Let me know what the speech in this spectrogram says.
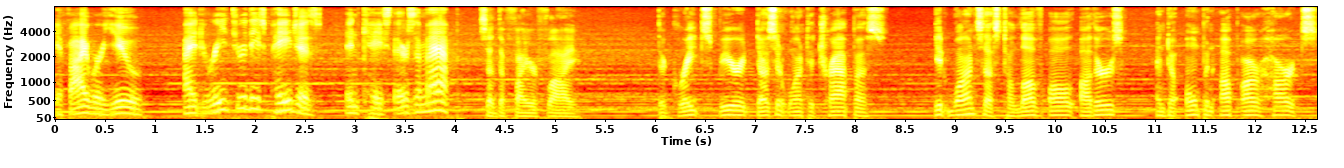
If I were you, I'd read through these pages in case there's a map, said the firefly. The Great Spirit doesn't want to trap us. It wants us to love all others and to open up our hearts.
